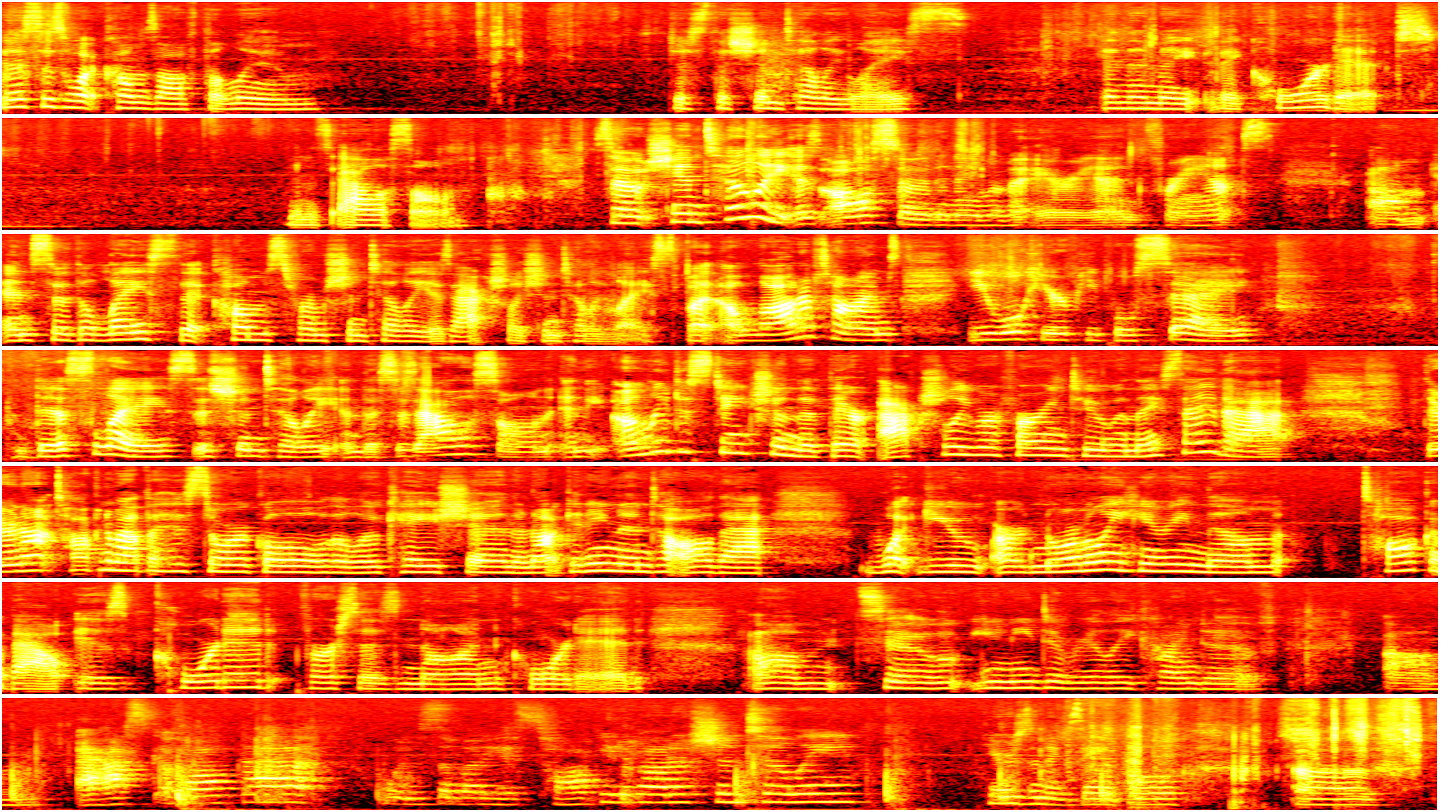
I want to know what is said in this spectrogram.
This is what comes off the loom. Just the chantilly lace. And then they, they cord it. Then it's Alençon. So Chantilly is also the name of an area in France. Um, and so the lace that comes from Chantilly is actually Chantilly lace. But a lot of times you will hear people say this lace is Chantilly and this is Alençon. And the only distinction that they're actually referring to when they say that, they're not talking about the historical, the location, they're not getting into all that. What you are normally hearing them talk about is corded versus non-corded. Um, so you need to really kind of um, ask about that when somebody is talking about a Chantilly. Here's an example of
